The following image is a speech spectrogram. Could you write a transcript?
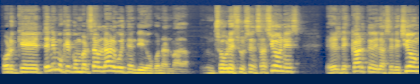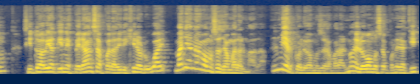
porque tenemos que conversar largo y tendido con Almada sobre sus sensaciones, el descarte de la selección, si todavía tiene esperanzas para dirigir a Uruguay. Mañana vamos a llamar a Almada, el miércoles vamos a llamar a Almada y lo vamos a poner aquí,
